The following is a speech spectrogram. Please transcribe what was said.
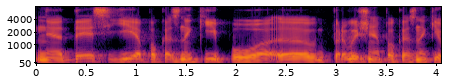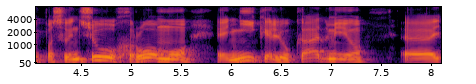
е, десь є показники по е, перевищення показників по свинцю, хрому, е, нікелю, кадмію. Е,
